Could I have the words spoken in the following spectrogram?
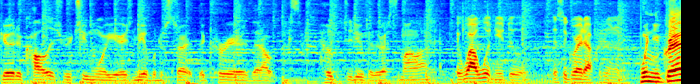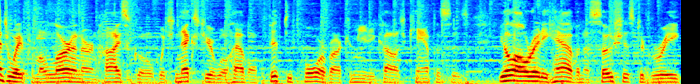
go to college for two more years, and be able to start the career that I hope to do for the rest of my life. Why wouldn't you do it? It's a great opportunity. When you graduate from a Learn and Earn High School, which next year we'll have on 54 of our community college campuses, you'll already have an associate's degree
